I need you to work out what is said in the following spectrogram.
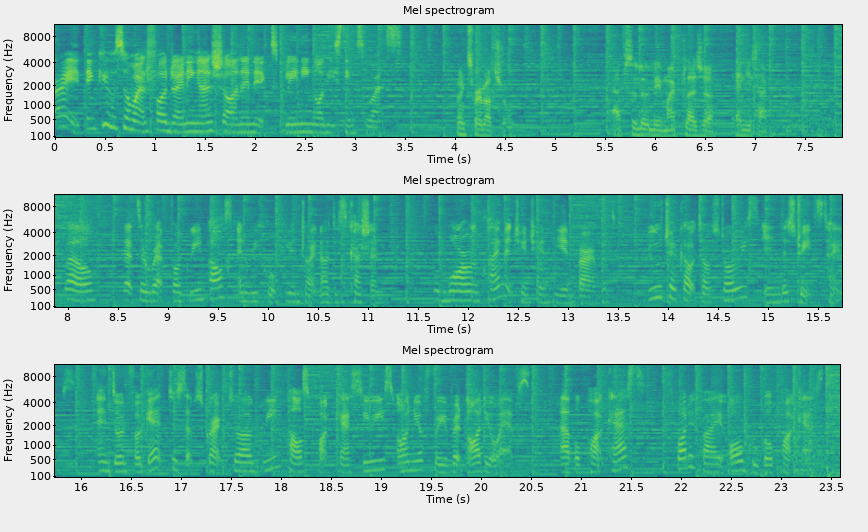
All right. Thank you so much for joining us, Sean, and explaining all these things to us. Thanks very much, Sean. Absolutely. My pleasure. Anytime. Well, that's a wrap for Green Pulse, and we hope you enjoyed our discussion. For more on climate change and the environment, do check out our stories in the Straits Times. And don't forget to subscribe to our Green Pulse podcast series on your favorite audio apps Apple Podcasts, Spotify, or Google Podcasts.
